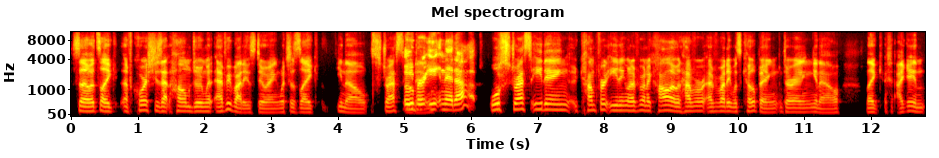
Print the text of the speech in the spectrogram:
So it's like, of course, she's at home doing what everybody's doing, which is like, you know, stress Uber eating. eating it up. well, stress eating, comfort eating, whatever you want to call it, however everybody was coping during, you know, like I gained,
